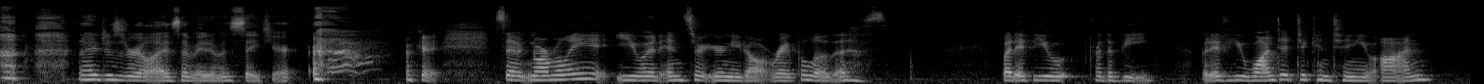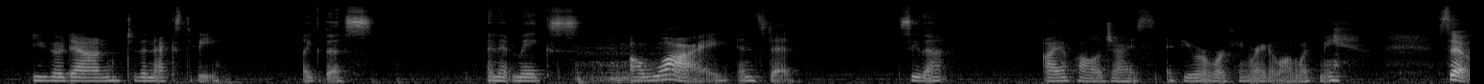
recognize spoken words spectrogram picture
and I just realized I made a mistake here. okay, so normally you would insert your needle right below this But if you, for the V, but if you want it to continue on, you go down to the next V, like this. And it makes a Y instead. See that? I apologize if you were working right along with me. So,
